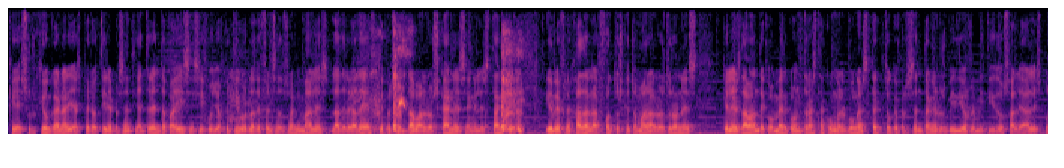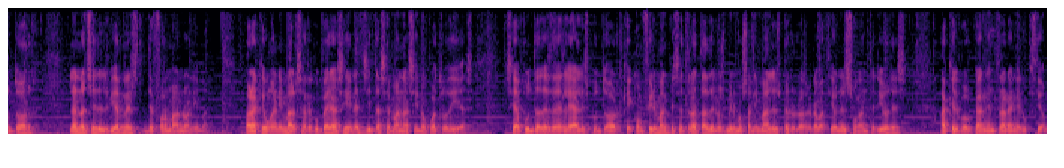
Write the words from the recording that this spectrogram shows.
que surgió en Canarias pero tiene presencia en 30 países y cuyo objetivo es la defensa de los animales, la delgadez que presentaban los canes en el estanque y reflejada en las fotos que tomaran los drones que les daban de comer contrasta con el buen aspecto que presentan en los vídeos remitidos a leales.org la noche del viernes de forma anónima. Para que un animal se recupere así necesita semanas y no cuatro días. Se apunta desde leales.org que confirman que se trata de los mismos animales pero las grabaciones son anteriores a que el volcán entrara en erupción.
